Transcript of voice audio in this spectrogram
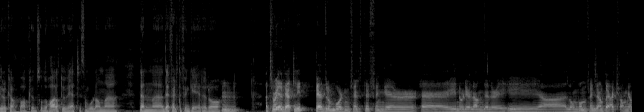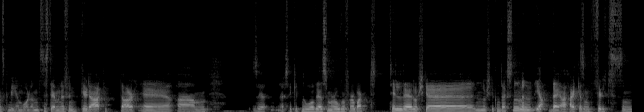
byråkratbakgrunnen som du har? At du vet liksom hvordan eh, den, eh, det feltet fungerer? og... Mm. Jeg tror jeg vet litt bedre om hvordan feltet fungerer eh, i Nord-Irland eller i, uh, London f.eks. Jeg kan ganske mye om hvordan systemene funker der. der. Eh, um, så det er sikkert noe av det som er overførbart til den norske, norske, konteksten. Men ja, det, jeg har ikke sånn fullt sånn,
